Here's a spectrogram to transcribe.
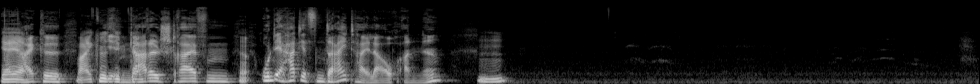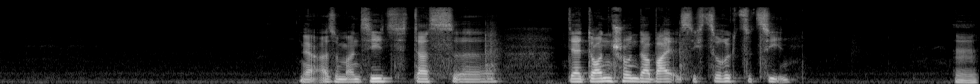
Ja, ja. Michael, Michael im Nadelstreifen. Ja. Und er hat jetzt einen Dreiteiler auch an, ne? Mhm. Ja, also man sieht, dass äh, der Don schon dabei ist, sich zurückzuziehen. Hm.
